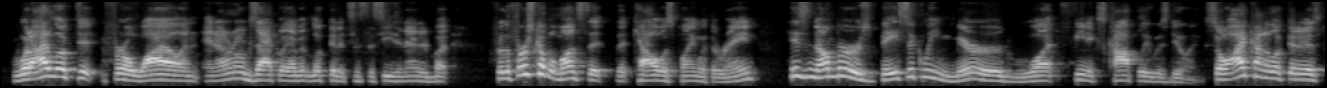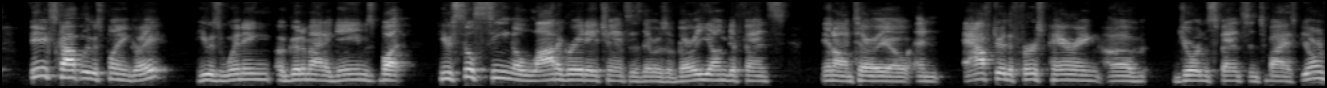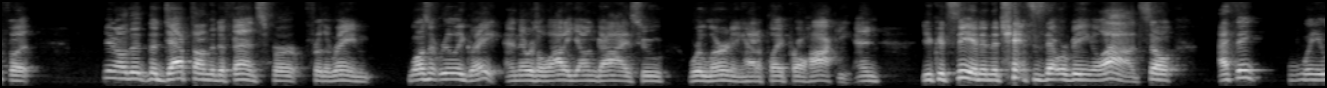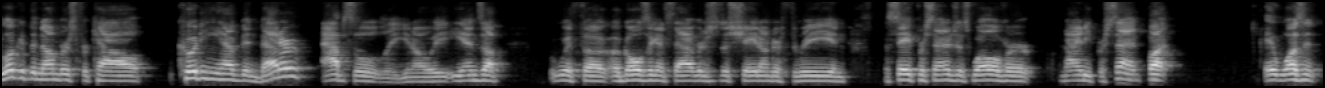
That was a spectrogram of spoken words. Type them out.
what I looked at for a while, and, and I don't know exactly, I haven't looked at it since the season ended, but for the first couple months that, that Cal was playing with the Reign, his numbers basically mirrored what Pheonix Copley was doing. So I kind of looked at it as Pheonix Copley was playing great. He was winning a good amount of games, but he was still seeing a lot of grade A chances. There was a very young defense in Ontario. And after the first pairing of Jordan Spence and Tobias Bjornfot, you know, the, the depth on the defense for for the Reign wasn't really great. And there was a lot of young guys who were learning how to play pro hockey. And you could see it in the chances that were being allowed. So I think when you look at the numbers for Cal, could he have been better? Absolutely. You know, he, he ends up with a, a, goals against average just shade under three and a save percentage that's well over 90%, but it wasn't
